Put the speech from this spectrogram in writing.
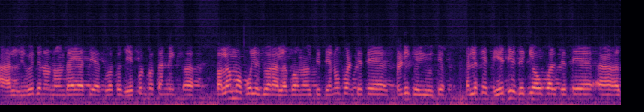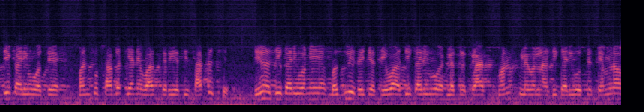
હાલ નિવેદનો નોંધાયા છે અથવા તો જે પણ પ્રકારની કલમો પોલીસ દ્વારા લગાવવામાં આવી છે, તેનું પણ છે તે સ્ટડી કર્યું છે. એટલે કે જે જે જગ્યા ઉપર છે તે અધિકારીઓ છે, મનસુખ સાગઠિયાની વાત કરી હતી, સાથે જ છે. જે અધિકારીઓની બદલી થઈ છે, તેવા અધિકારીઓ એટલે કે ક્લાસ વન લેવલના અધિકારીઓ છે, તેમના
